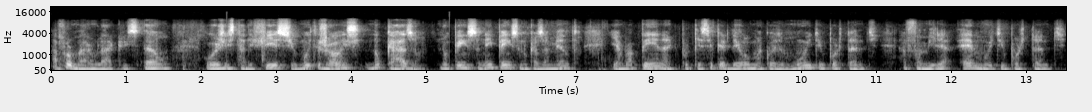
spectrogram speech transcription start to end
a formar um lar cristão. Hoje está difícil, muitos jovens não casam, não pensam, nem pensam no casamento, e é uma pena, porque se perdeu uma coisa muito importante. A família é muito importante.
